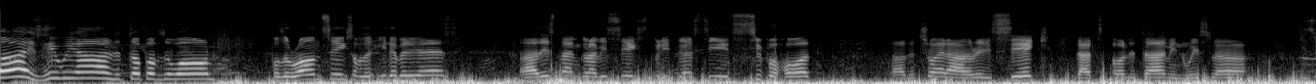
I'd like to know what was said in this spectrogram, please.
boys, here we are on the top of the world for the round 6 of the EWS. Uh, this time gonna be 6, pretty dusty, it's super hot. Uh, the trail are really sick, that's all the time in Whistler. It's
